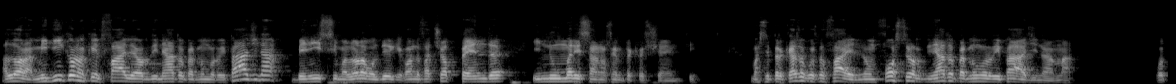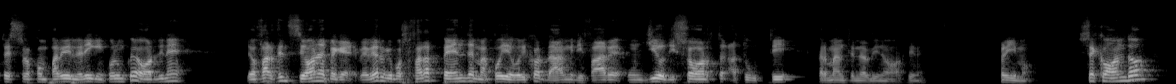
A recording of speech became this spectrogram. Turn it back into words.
Allora, mi dicono che il file è ordinato per numero di pagina? Benissimo, allora vuol dire che quando faccio append i numeri saranno sempre crescenti. Ma se per caso questo file non fosse ordinato per numero di pagina, ma potessero comparire le righe in qualunque ordine, devo fare attenzione perché è vero che posso fare append, ma poi devo ricordarmi di fare un giro di sort a tutti per mantenerli in ordine. Primo. Secondo,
